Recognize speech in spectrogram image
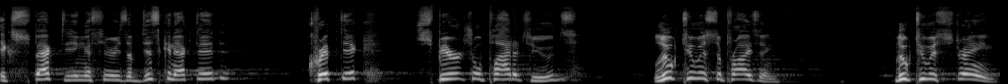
expecting a series of disconnected, cryptic, spiritual platitudes, Luke 2 is surprising. Luke 2 is strange.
